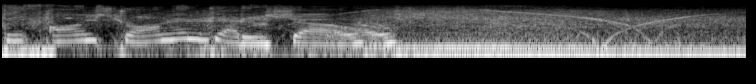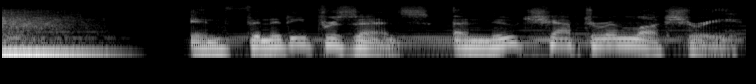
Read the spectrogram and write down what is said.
The Armstrong and Getty Show. Infiniti presents a new chapter in luxury,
